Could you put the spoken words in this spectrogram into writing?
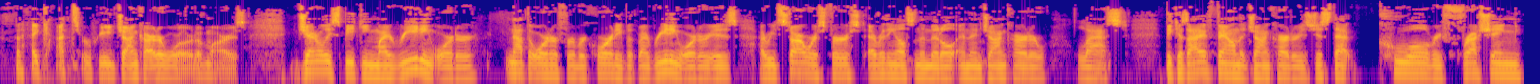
that I got to read John Carter, Warlord of Mars. Generally speaking, my reading order, not the order for recording, but my reading order is I read Star Wars first, everything else in the middle, and then John Carter last. Because I have found that John Carter is just that cool, refreshing,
